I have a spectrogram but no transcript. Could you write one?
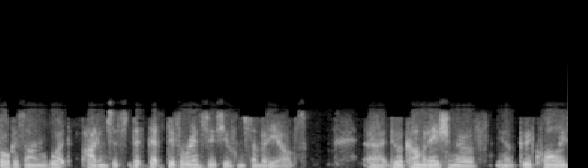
focus on what items that that differentiates you from somebody else. Uh, do a combination of you know good quality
